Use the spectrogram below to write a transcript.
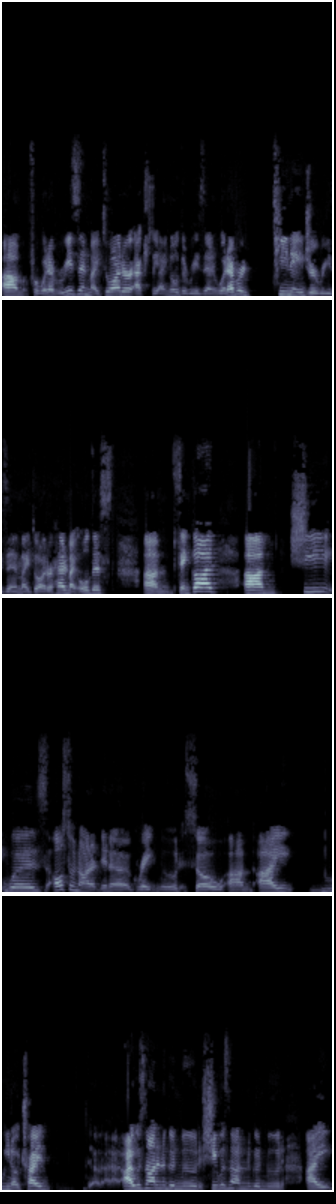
Um, for whatever reason, my daughter, actually, I know the reason, whatever teenager reason my daughter had, my oldest. Um, thank God. Um, she was also not in a great mood. So um, I, you know, tried. I was not in a good mood. She was not in a good mood. I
